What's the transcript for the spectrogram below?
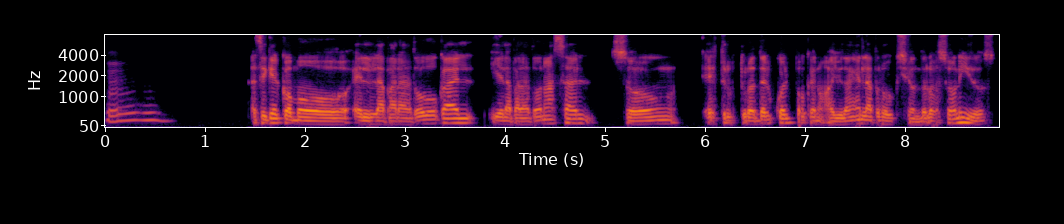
Mm. Así que como el aparato vocal y el aparato nasal son estructuras del cuerpo que nos ayudan en la producción de los sonidos,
